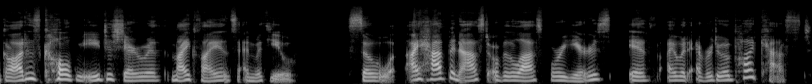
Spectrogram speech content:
God has called me to share with my clients and with you. So I have been asked over the last four years if I would ever do a podcast.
